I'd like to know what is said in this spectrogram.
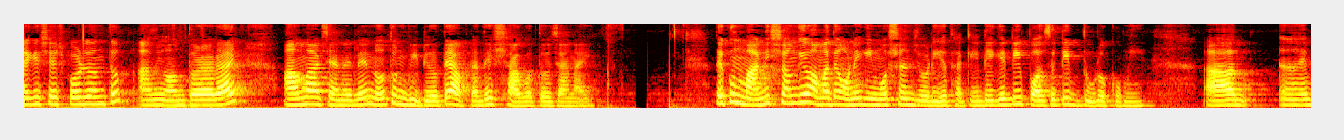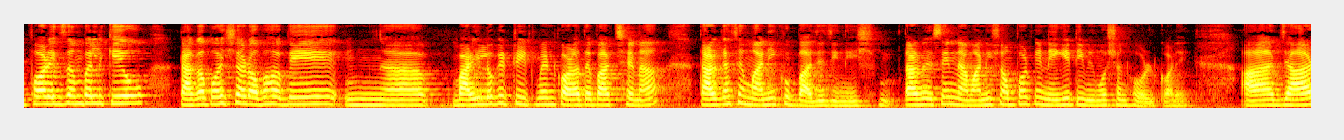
থেকে শেষ পর্যন্ত আমি অন্তরা রায়। আমার চ্যানেলে নতুন ভিডিওতে আপনাদের স্বাগত জানাই। দেখুন, মানির সঙ্গেও আমাদের অনেক ইমোশন জড়িয়ে থাকে নেগেটিভ পজিটিভ দুরকমই ফর এক্সাম্পল কেউ টাকা পয়সার অভাবে বাড়ির লোকের ট্রিটমেন্ট করাতে পারছে না, তার কাছে মানি খুব বাজে জিনিস। তার না, মানি সম্পর্কে নেগেটিভ ইমোশন হোল্ড করে। আর যার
